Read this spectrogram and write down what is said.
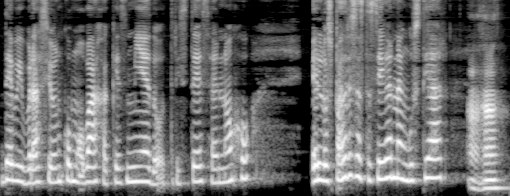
de vibración como baja, que es miedo, tristeza, enojo, eh, los padres hasta se llegan a angustiar. Ajá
